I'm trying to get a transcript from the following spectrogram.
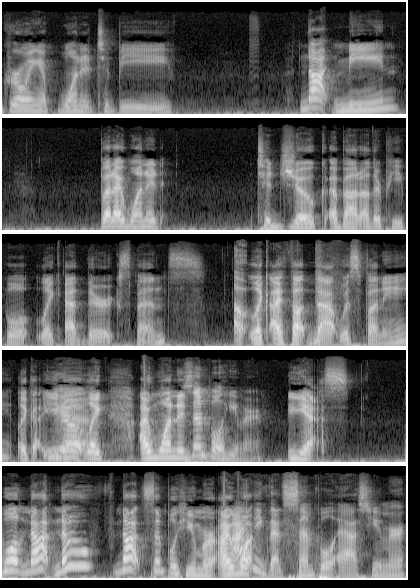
growing up wanted to be not mean, but I wanted to joke about other people like at their expense. Oh. Like I thought that was funny. Like you Yeah. know, like I wanted Simple humor. yes. Well, not no, not simple humor. I I want think that's simple ass humor.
